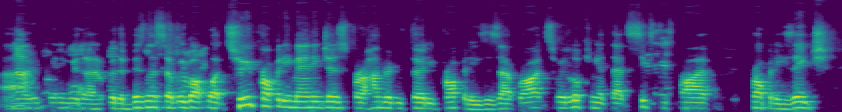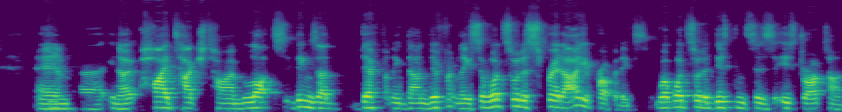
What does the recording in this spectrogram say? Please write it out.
Uh, no, we're dealing with a with a business that we've got what two property managers for 130 properties. Is that right? So we're looking at that 65 properties each and yeah. uh, you know high touch time lots things are definitely done differently. So what sort of spread are your properties? What what sort of distances is drive time?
